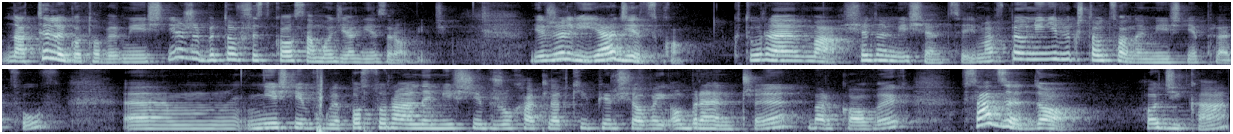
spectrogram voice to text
na tyle gotowe mięśnie, żeby to wszystko samodzielnie zrobić. Jeżeli ja dziecko, które ma 7 miesięcy i ma w pełni niewykształcone mięśnie pleców, mięśnie w ogóle posturalne, mięśnie brzucha, klatki piersiowej, obręczy barkowych, wsadzę do chodzika,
